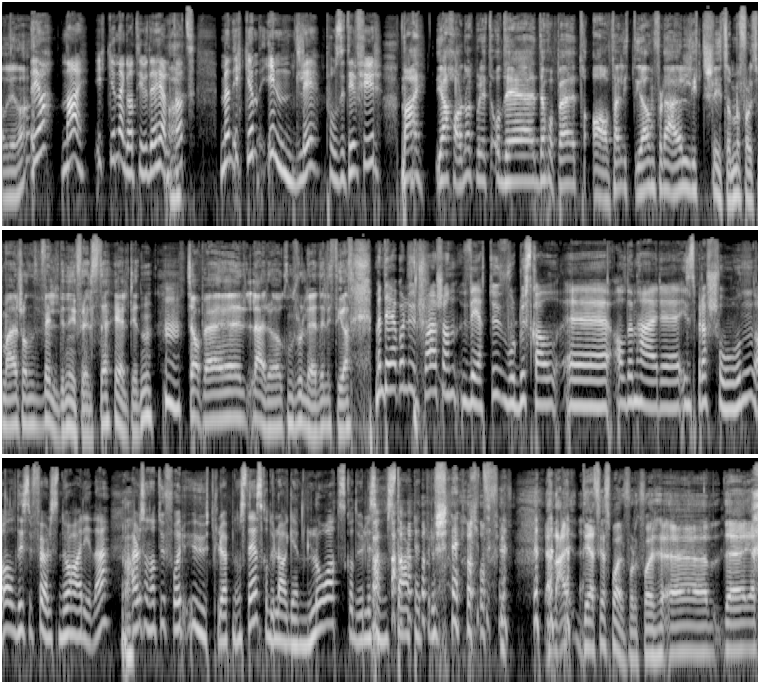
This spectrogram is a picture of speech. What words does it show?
Adelina. Ja, Nei, ikke negativ i det hele tatt. Men ikke en inderlig positiv fyr. Nei, jeg har nok blitt Og det, det håper jeg avtar litt, for det er jo litt slitsomt med folk som er sånn veldig nyfrelste hele tiden. Mm. Så jeg håper jeg lærer å kontrollere det litt. Men det jeg bare lurer på er sånn, vet du hvor du skal eh, all den her eh, inspirasjonen og alle disse følelsene du har i deg? Er det sånn at du får utløp noe sted? Skal du lage en låt? Skal du liksom starte et prosjekt? Ja, nei, det skal jeg spare folk for. Eh, det, jeg,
